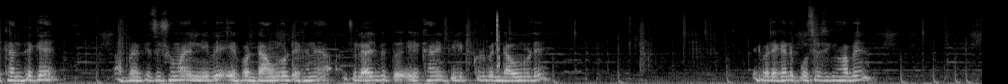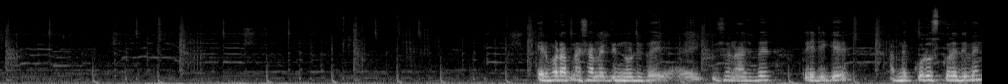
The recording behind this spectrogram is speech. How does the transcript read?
এখান থেকে আপনার কিছু সময় নেবে, এরপর ডাউনলোড এখানে চলে আসবে। তো এখানে ক্লিক করবেন ডাউনলোডে এরপর এখানে প্রসেসিং হবে। এরপর আপনার সামনে একটি নোটিফিকেশন আসবে। তো এটিকে আপনি ক্রস করে দিবেন।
